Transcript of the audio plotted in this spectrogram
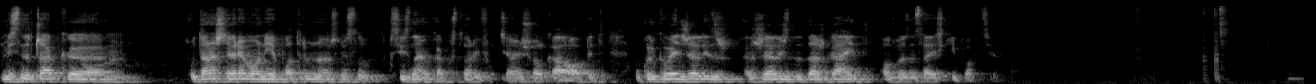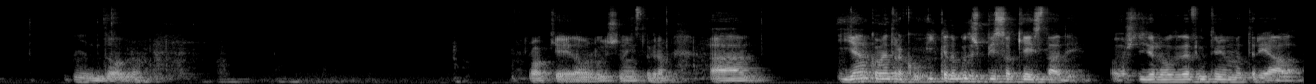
Mislim da čak um, u današnje vreme ovo nije potrebno, u smislu svi znaju kako story funkcionišu, ali kao opet, ukoliko već želiš, želiš da daš guide, obavezno stavi skip opciju. Dobro. Ok, dobro, lično na Instagram. A, jedan komentar, ako ikada budeš pisao case study, jer ovde definitivno ima materijala,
